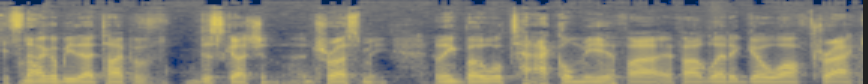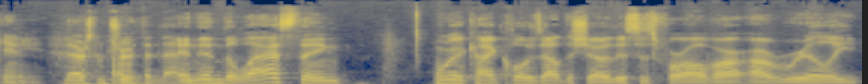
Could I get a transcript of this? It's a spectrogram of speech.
It's not going to be that type of discussion. And trust me. I think Bo will tackle me if I if I let it go off track any. There's some truth um, in that. And then the last thing, we're going to kind of close out the show. This is for all of our, our really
